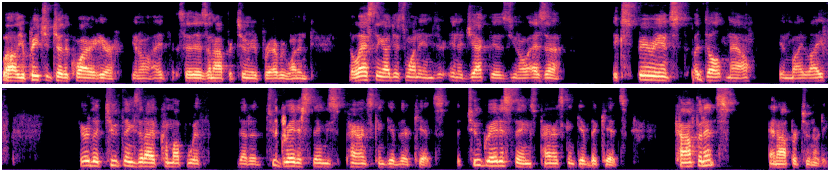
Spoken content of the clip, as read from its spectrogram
Well, you're preaching to the choir here. You know, I say there's an opportunity for everyone. And the last thing I just want to interject is, you know, as a experienced adult now in my life, here are the two things that I've come up with that are the two greatest things parents can give their kids. The two greatest things parents can give their kids confidence and opportunity.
